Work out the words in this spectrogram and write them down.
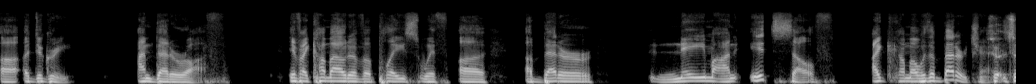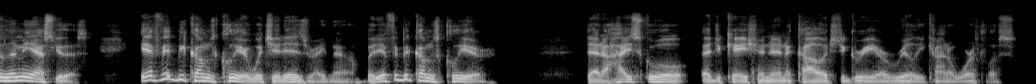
uh, a degree, I'm better off. If I come out of a place with a a better name on itself, I come out with a better chance. so, so let me ask you this if it becomes clear which it is right now but if it becomes clear that a high school education and a college degree are really kind of worthless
